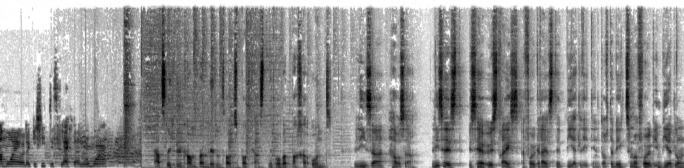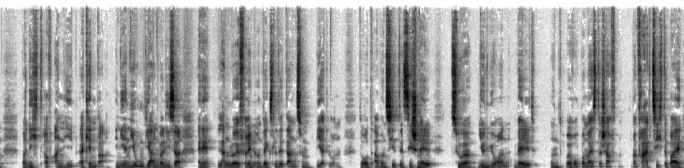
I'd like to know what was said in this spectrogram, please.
einmal oder geschieht es vielleicht auch nochmal. Herzlich willkommen beim Little Talks Podcast mit Robert Bacher und Lisa Hauser. Lisa ist bisher Österreichs erfolgreichste Biathletin, doch der Weg zum Erfolg im Biathlon war nicht auf Anhieb erkennbar. In ihren Jugendjahren war Lisa eine Langläuferin und wechselte dann zum Biathlon. Dort avancierte sie schnell zur Junioren-, Welt- und Europameisterschaften. Man fragt sich dabei,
